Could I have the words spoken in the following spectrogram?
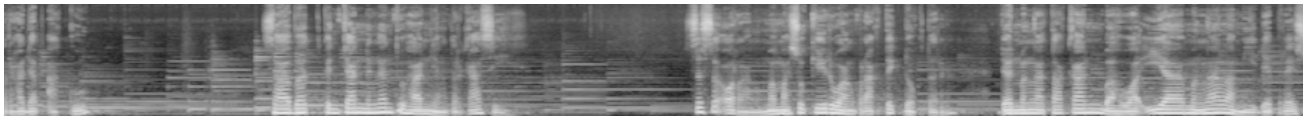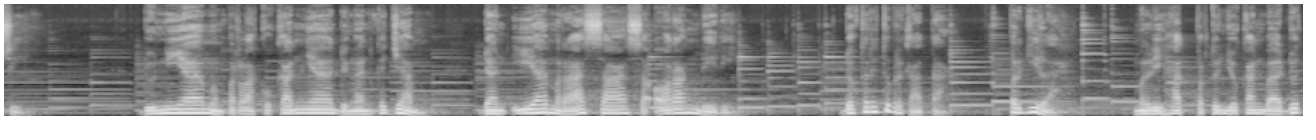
terhadap aku?' Sahabat kencan dengan Tuhan yang terkasih. Seseorang memasuki ruang praktik dokter dan mengatakan bahwa ia mengalami depresi. Dunia memperlakukannya dengan kejam dan ia merasa seorang diri. Dokter itu berkata, "Pergilah melihat pertunjukan badut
